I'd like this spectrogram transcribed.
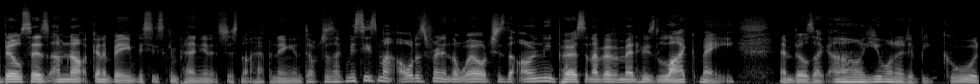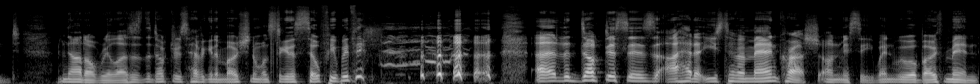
Bill says, "I'm not going to be Missy's companion. It's just not happening." And Doctor's like, "Missy's my oldest friend in the world. She's the only person I've ever met who's like me." And Bill's like, "Oh, you want her to be good." Nardole realizes the Doctor is having an emotion and wants to get a selfie with him. uh, the Doctor says, "I had a, used to have a man crush on Missy when we were both men,"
